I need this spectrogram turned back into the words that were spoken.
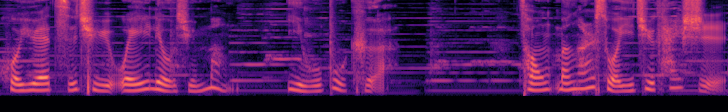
或曰此曲为柳寻梦，亦无不可。从门儿锁一句开始，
